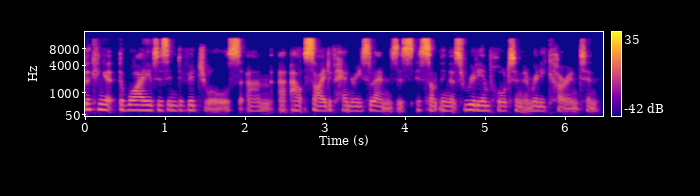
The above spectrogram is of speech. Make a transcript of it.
looking at the wives as individuals um, outside of Henry's lens is, is something that's really important and really current, and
